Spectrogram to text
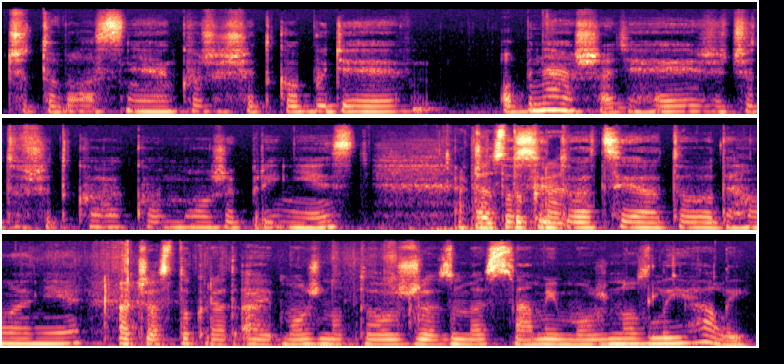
čo to vlastne akože všetko bude obnášať, hej, že čo to všetko ako môže priniesť a táto situácia, to odhalenie. A častokrát aj možno to, že sme sami možno zlyhali.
